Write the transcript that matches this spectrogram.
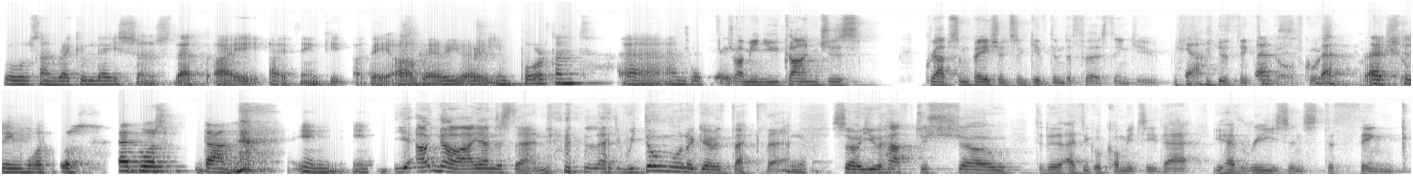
rules and regulations that I I think they are very very important. and they, I mean, you can't just grab some patients and give them the first thing you yeah, you think of, of course. That's actually sure. what was that was done in in. Yeah, uh, no, I understand. we don't want to go back there. Yeah. So you have to show to the ethical committee that you have reasons to think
